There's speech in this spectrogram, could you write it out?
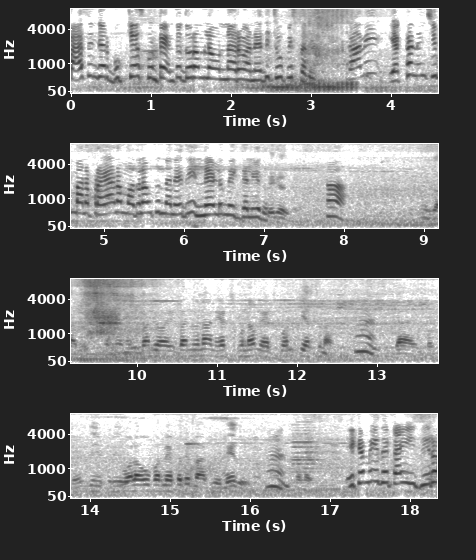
ప్యాసింజర్ బుక్ చేసుకుంటే ఎంత దూరంలో ఉన్నారు అనేది చూపిస్తుంది. కానీ ఎక్కడి నుంచి మన ప్రయాణం మొదలవుతుంది అనేది ఇన్నేళ్ళు మీకు తెలియదు. అది కొంచెం ఇబ్బంది ఇబ్బంది ఉన్నా నేర్చుకున్నాం నేర్చుకొని చేస్తున్నాం. ఇప్పుడు ఓలా ఊబర్ లేకపోతే మాకు లేదు. ఇక మీదట ఈ జీరో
